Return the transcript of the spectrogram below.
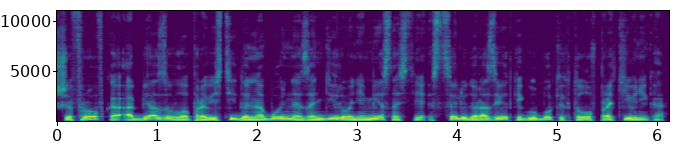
Шифровка обязывала провести дальнобойное зондирование местности с целью доразведки глубоких тылов противника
